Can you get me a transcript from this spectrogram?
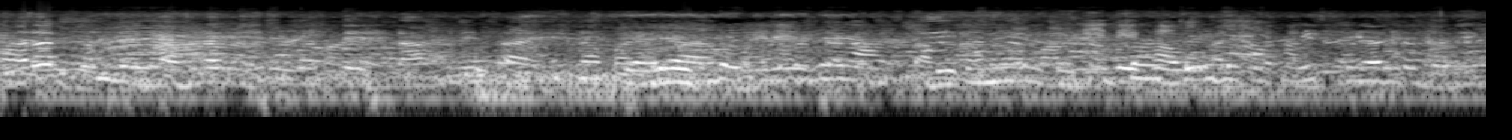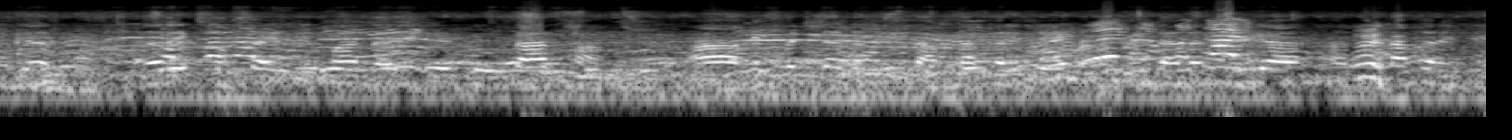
ભારત પ્રત્યે આપણા દેશ પ્રત્યે લાગણી થાય એના માટે. દરેક જણ દરેક સોસાયટીમાં દરેક વિસ્તારમાં આ ગણપતિ સ્થાપના કરે છે. દાદાની અર્ચના કરે છે.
